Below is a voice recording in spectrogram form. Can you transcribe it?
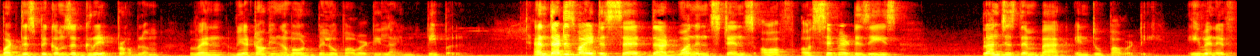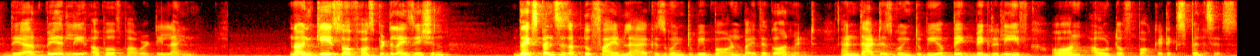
but this becomes a great problem when we are talking about below poverty line people. And that is why it is said that one instance of a severe disease plunges them back into poverty, even if they are barely above poverty line. Now, in case of hospitalization, the expenses up to 5 lakh is going to be borne by the government and that is going to be a big big relief on out of pocket expenses.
